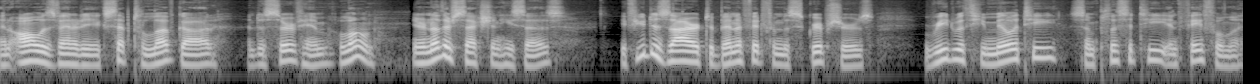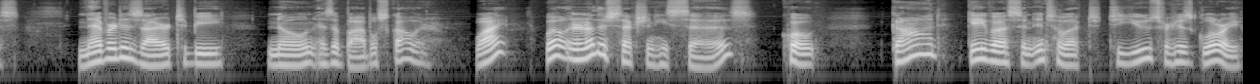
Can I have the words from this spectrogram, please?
and all is vanity except to love God and to serve Him alone. In another section, he says, if you desire to benefit from the Scriptures, read with humility, simplicity, and faithfulness. Never desire to be known as a Bible scholar. Why? Well, in another section he says, quote, God gave us an intellect to use for his glory.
